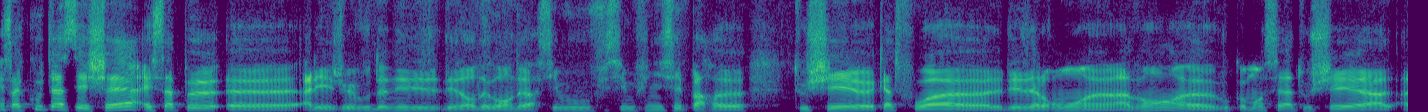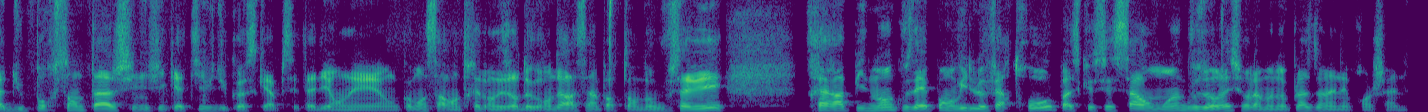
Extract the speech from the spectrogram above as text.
ça coûte assez cher et ça peut. Euh, allez, je vais vous donner des, ordres de grandeur. Si vous, si vous finissez par euh, toucher euh, quatre fois des ailerons avant, vous commencez à toucher à, du pourcentage significatif du cost cap. C'est-à-dire, on, est, on commence à rentrer dans des ordres de grandeur assez importants. Donc, vous savez très rapidement que vous n'avez pas envie de le faire trop parce que c'est ça au moins que vous aurez sur la monoplace de l'année prochaine.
